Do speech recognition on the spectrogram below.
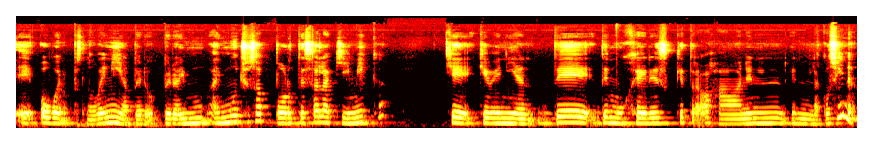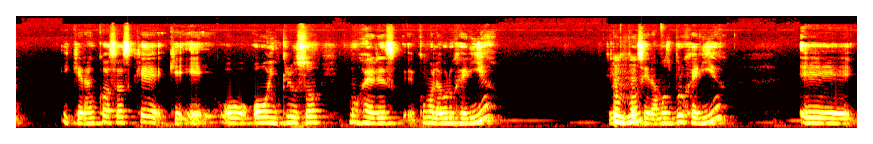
eh, o bueno, pues no venía, pero, pero hay, hay muchos aportes a la química que, que venían de, de, mujeres que trabajaban en, en, la cocina y que eran cosas que, que eh, o, o, incluso mujeres eh, como la brujería, que consideramos brujería, eh,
